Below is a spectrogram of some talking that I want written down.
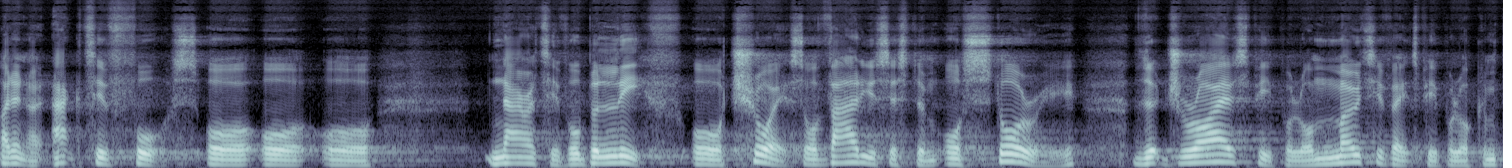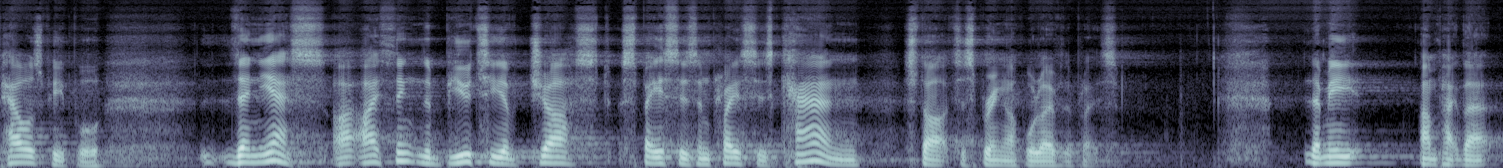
I don't know, active force or, or, or narrative or belief or choice or value system or story that drives people or motivates people or compels people, then yes, I, I think the beauty of just spaces and places can start to spring up all over the place. Let me unpack that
